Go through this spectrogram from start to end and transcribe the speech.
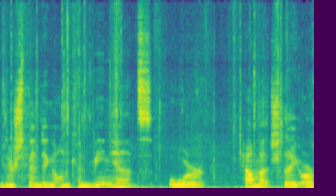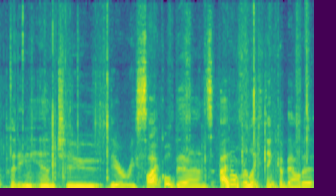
they're spending on convenience or how much they are putting into their recycle bins. I don't really think about it.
